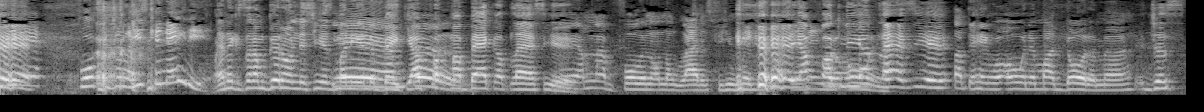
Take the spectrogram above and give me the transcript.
Yeah. there? Fourth of July. He's Canadian. that nigga said I'm good on this year's Money in the Bank. Y'all fucked my back up last year. Yeah, I'm not falling on no ladders for you, nigga. Y'all fucked me up last year. About to hang with Owen and my daughter, man. Just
